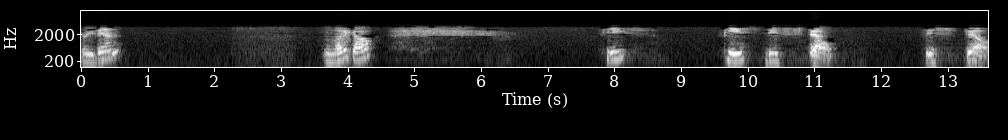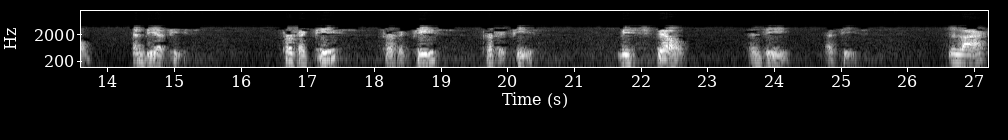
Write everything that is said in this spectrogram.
Breathe in let it go. Peace, peace, be still. Be still and be at peace. Perfect peace, perfect peace, perfect peace. Be still and be at peace. Relax,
